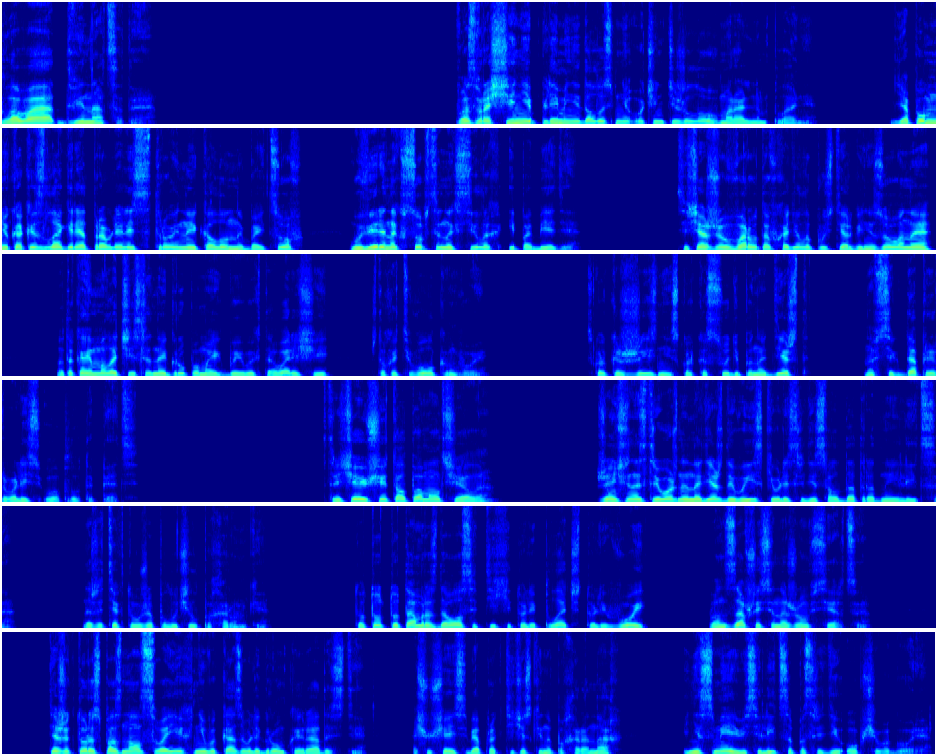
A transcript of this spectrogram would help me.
Глава 12 Возвращение племени далось мне очень тяжело в моральном плане. Я помню, как из лагеря отправлялись стройные колонны бойцов, уверенных в собственных силах и победе. Сейчас же в ворота входила пусть и организованная, но такая малочисленная группа моих боевых товарищей, что хоть волком вой. Сколько жизней, сколько судеб и надежд навсегда прервались у оплота пять. Встречающая толпа молчала. Женщины с тревожной надеждой выискивали среди солдат родные лица. Даже те, кто уже получил похоронки. То тут, то там раздавался тихий то ли плач, то ли вой, вонзавшийся ножом в сердце. Те же, кто распознал своих, не выказывали громкой радости, ощущая себя практически на похоронах и не смея веселиться посреди общего горя.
